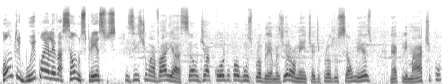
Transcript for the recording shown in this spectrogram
contribui com a elevação nos preços. Existe uma variação de acordo com alguns problemas. Geralmente é de produção mesmo, né, climático,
